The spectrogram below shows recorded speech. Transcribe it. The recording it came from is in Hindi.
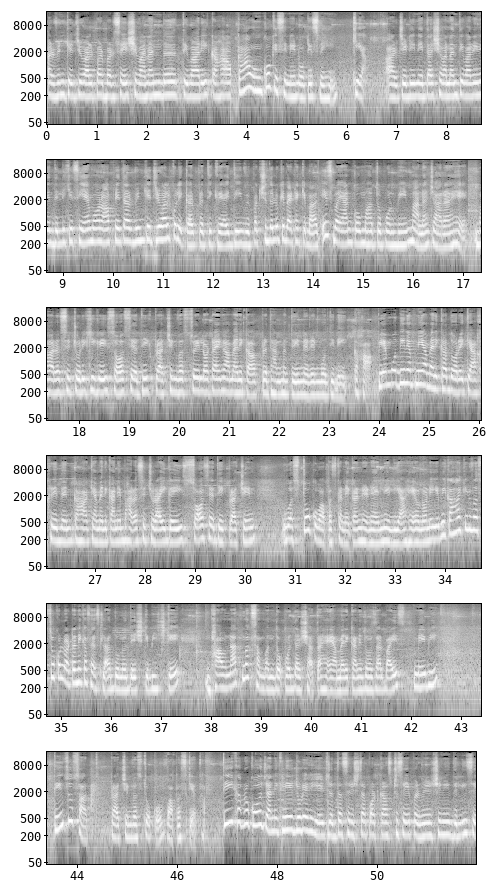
अरविंद केजरीवाल पर बरसे शिवानंद तिवारी कहा कहा उनको किसी ने नोटिस नहीं किया। आरजेडी नेता शिवानंद तिवारी ने दिल्ली के सीएम और आप नेता अरविंद केजरीवाल को लेकर प्रतिक्रिया दी। विपक्षी दलों की बैठक के बाद इस बयान को महत्वपूर्ण भी माना जा रहा है। भारत से चोरी की गई सौ से अधिक प्राचीन वस्तुएँ लौटाएगा अमेरिका, प्रधानमंत्री नरेंद्र मोदी ने कहा। पीएम मोदी ने अपने अमेरिका दौरे के आखिरी दिन कहा कि अमेरिका ने भारत से चुराई गई सौ से अधिक प्राचीन वस्तुओं को वापस करने का निर्णय ले लिया है। उन्होंने ये भी कहा कि इन वस्तुओं को लौटाने का फैसला दोनों देश के बीच के भावनात्मक संबंधों को दर्शाता है। अमेरिका ने 2022 में भी 307 प्राचीन वस्तुओं को वापस किया था। तीन खबरों को जानने के लिए जुड़े रहिए जनता से रिश्ता पॉडकास्ट से। परवीन दिल्ली से।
